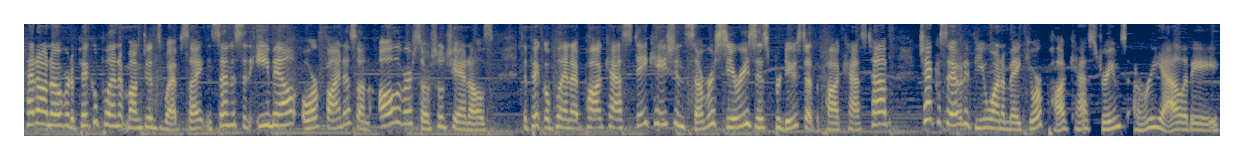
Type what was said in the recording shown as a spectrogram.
Head on over to Pickle Planet Moncton's website and send us an email or find us on all of our social channels. The Pickle Planet Podcast Staycation Summer Series is produced at the Podcast Hub. Check us out if you want to make your podcast dreams a reality.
